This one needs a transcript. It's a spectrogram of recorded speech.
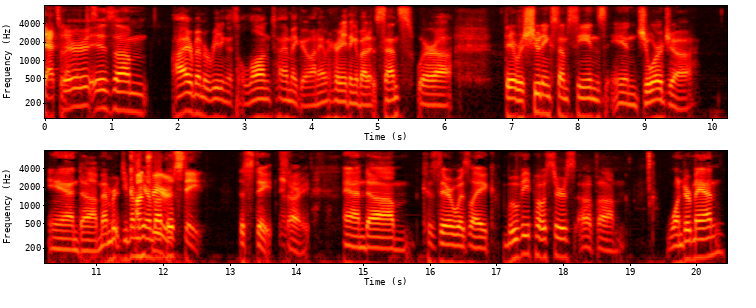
That's what There I like is um I remember reading this a long time ago and I haven't heard anything about it since where uh they were shooting some scenes in Georgia and uh remember do you remember country hearing or about this? state. The state, sorry. And um cuz there was like movie posters of um Wonder Man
